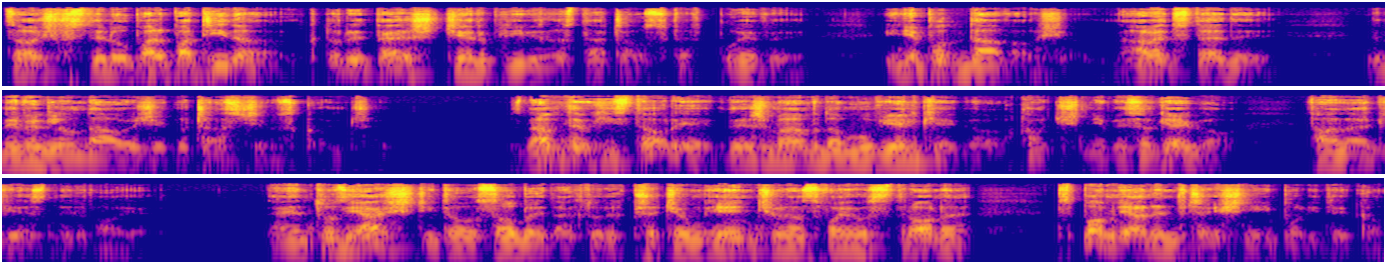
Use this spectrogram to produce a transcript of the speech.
Coś w stylu Palpatina, który też cierpliwie roztaczał swe wpływy i nie poddawał się, nawet wtedy, gdy wyglądało, że jego czas się skończył. Znam tę historię, gdyż mam w domu wielkiego, choć niewysokiego, fana Gwiezdnych Wojen. Entuzjaści to osoby, na których przeciągnięciu na swoją stronę wspomnianym wcześniej politykom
